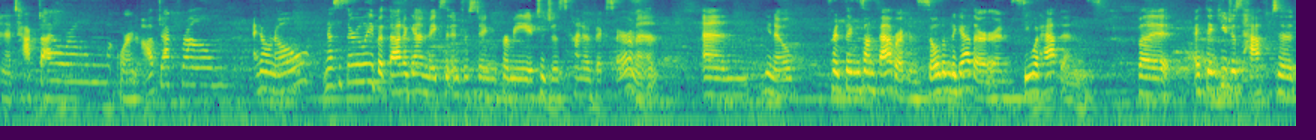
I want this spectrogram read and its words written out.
in a tactile realm or an object realm. I don't know necessarily, but that again makes it interesting for me to just kind of experiment and, you know, print things on fabric and sew them together and see what happens. But I think you just have to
